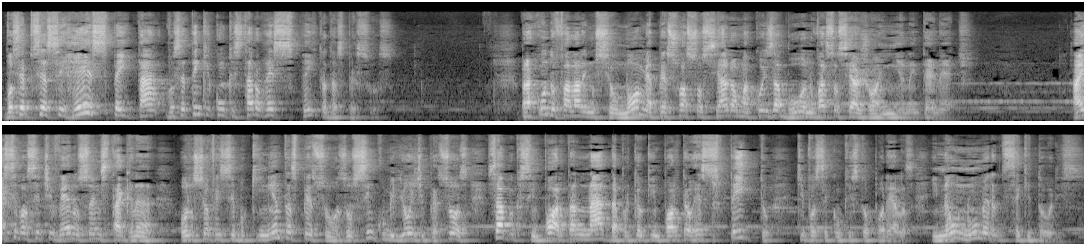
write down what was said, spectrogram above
Você precisa se respeitar. Você tem que conquistar o respeito das pessoas. Para quando falarem o seu nome, a pessoa associar a uma coisa boa, não vai associar joinha na internet. Aí se você tiver no seu Instagram ou no seu Facebook 500 pessoas ou 5 milhões de pessoas, sabe o que se importa? Nada, porque o que importa é o respeito que você conquistou por elas e não o número de seguidores.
